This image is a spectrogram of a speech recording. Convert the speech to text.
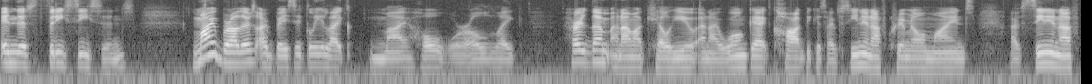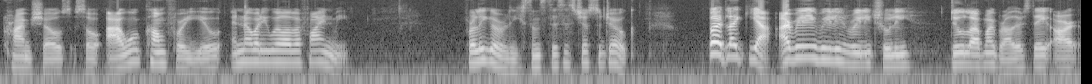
in this 3 seasons, my brothers are basically like my whole world. Like, hurt them and I'm gonna kill you, and I won't get caught because I've seen enough criminal minds, I've seen enough crime shows, so I will come for you, and nobody will ever find me. For legal reasons, this is just a joke. But, like, yeah, I really, really, really, truly do love my brothers. They are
